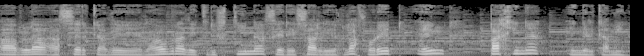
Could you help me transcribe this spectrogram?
habla acerca de la obra de Cristina Cerezales Laforet en Página en el Camino.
